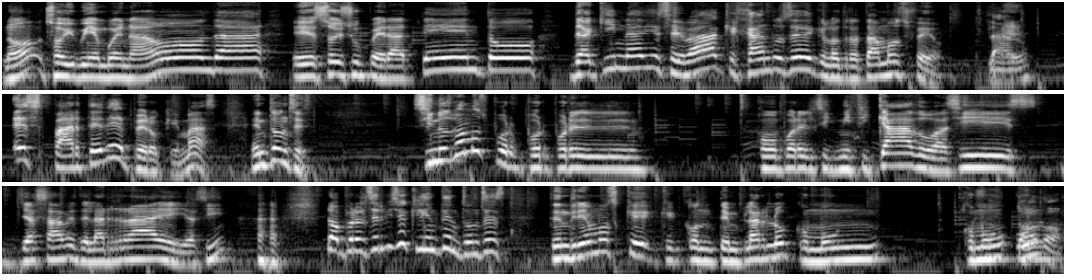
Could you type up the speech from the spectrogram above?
¿No? Soy bien buena onda, eh, soy súper atento. De aquí nadie se va quejándose de que lo tratamos feo. Claro. Es parte de, pero ¿qué más? Entonces, si nos vamos por, por, por el. como por el significado, así, ya sabes, de la RAE y así. no, pero el servicio al cliente, entonces, tendríamos que, que contemplarlo como un. como Un un, todo.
